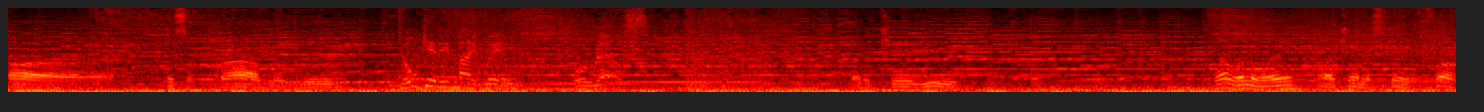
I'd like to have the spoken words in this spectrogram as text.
Uh, that's a problem, dude. Don't get in my way, or else. Kill you. Can I run away? Oh, I can't escape. Fuck.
